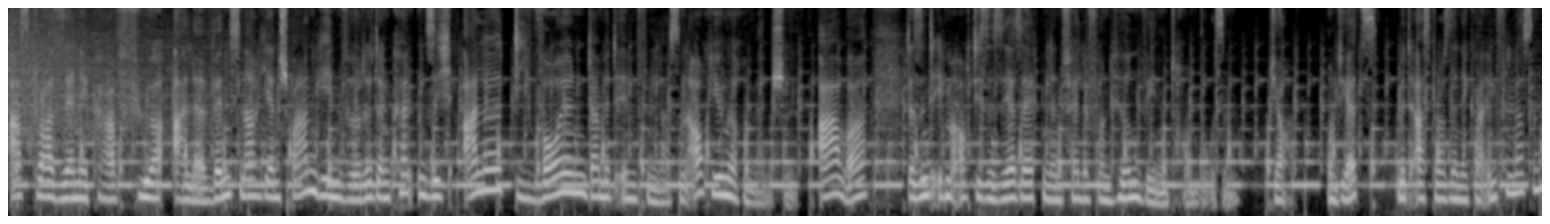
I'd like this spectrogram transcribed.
AstraZeneca für alle. Wenn es nach Jens Spahn gehen würde, dann könnten sich alle, die wollen, damit impfen lassen, auch jüngere Menschen. Aber da sind eben auch diese sehr seltenen Fälle von Hirnvenenthrombosen. Tja, und jetzt mit AstraZeneca impfen lassen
